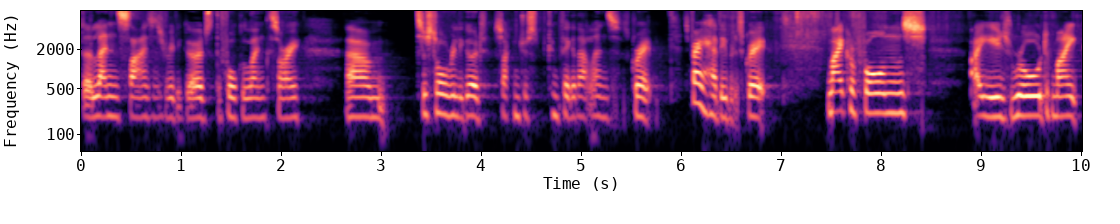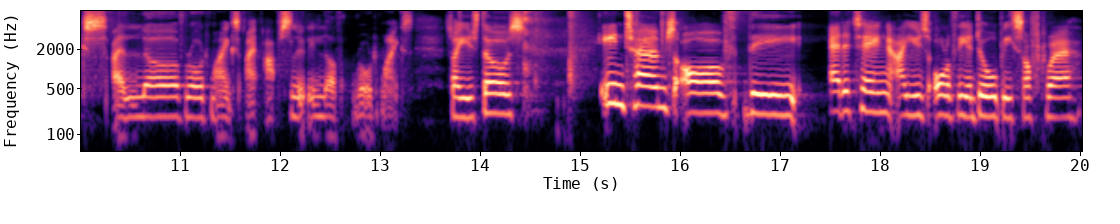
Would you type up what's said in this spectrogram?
The lens size is really good. The focal length, sorry. Um, it's just all really good. So I can just configure that lens. It's great. It's very heavy, but it's great. Microphones, I use Rode mics. I love Rode mics. I absolutely love Rode mics. So I use those. In terms of the editing, I use all of the Adobe software.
